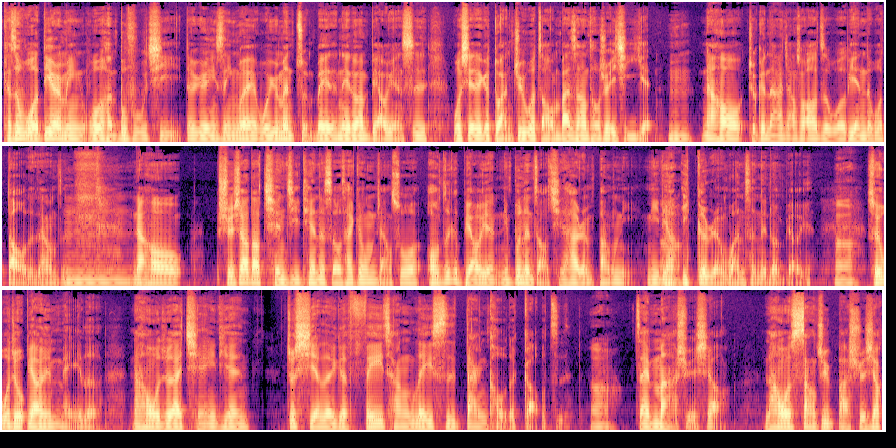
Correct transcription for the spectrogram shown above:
可是我第二名，我很不服气的原因是因为我原本准备的那段表演是我写了一个短剧，我找我们班上的同学一起演，嗯，然后就跟大家讲说，哦，这我编的，我导的这样子，嗯，然后学校到前几天的时候才跟我们讲说，哦，这个表演你不能找其他人帮你，你一定要一个人完成那段表演，嗯，所以我就表演没了，然后我就在前一天。就写了一个非常类似单口的稿子啊，在骂学校，然后我上去把学校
